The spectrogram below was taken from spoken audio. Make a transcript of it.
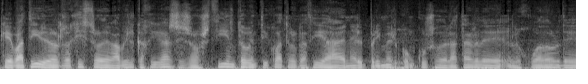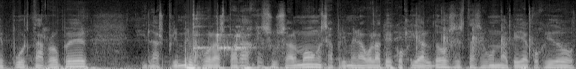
que batir el registro de Gabriel Cajigas, esos 124 que hacía en el primer concurso de la tarde el jugador de Puerta Roper y las primeras bolas para Jesús Salmón, esa primera bola que cogía el 2, esta segunda que ya ha cogido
